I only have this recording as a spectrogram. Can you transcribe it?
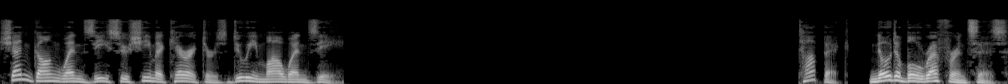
Shen Gong Wenzi Tsushima characters Dui Ma Wenzi Notable references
